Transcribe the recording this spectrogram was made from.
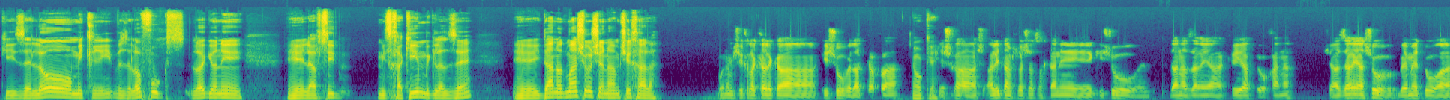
כי זה לא מקרי וזה לא פוקס, לא הגיוני אה, להפסיד משחקים בגלל זה. אה, עידן עוד משהו או שנמשיך הלאה? בוא נמשיך לחלק הקישור ולהתקפה. אוקיי. יש לך, עלית עם שלושה שחקני קישור, דן עזריה, קריאף ואוחנה. שעזריה שוב, באמת הוא היה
